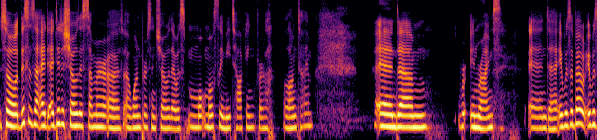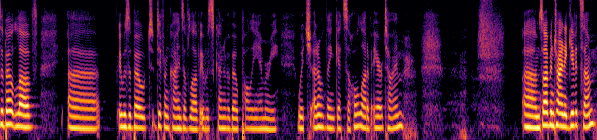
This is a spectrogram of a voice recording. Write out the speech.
so this is a, I, I did a show this summer, uh, a one-person show that was mo- mostly me talking for a, long time, and um, in rhymes, and uh, it was about it was about love. Uh, it was about different kinds of love. It was kind of about polyamory, which I don't think gets a whole lot of airtime. Um, so I've been trying to give it some.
